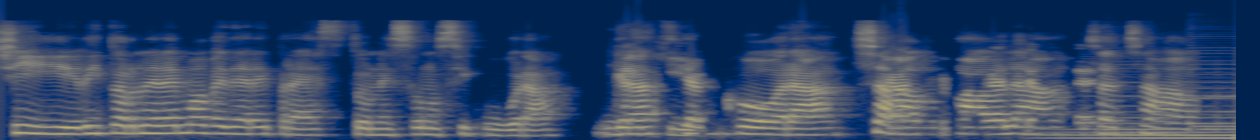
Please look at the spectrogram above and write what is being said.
Ci ritorneremo a vedere presto, ne sono sicura. Grazie Anch'io. ancora. Ciao Grazie, Paola. Ciao ciao.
